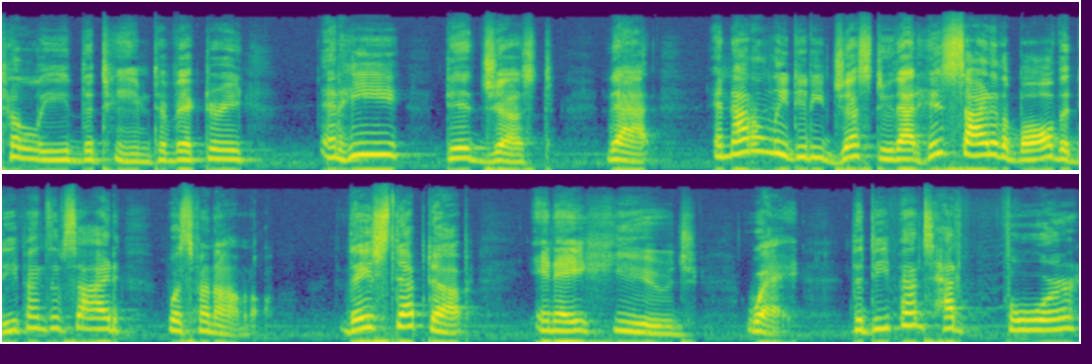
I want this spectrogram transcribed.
to lead the team to victory. And he did just that. And not only did he just do that, his side of the ball, the defensive side, was phenomenal. They stepped up in a huge way. The defense had four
